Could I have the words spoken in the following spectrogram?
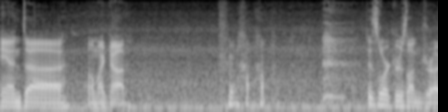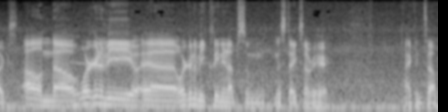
And uh, oh my god, this worker's on drugs. Oh no, we're gonna be uh, we're gonna be cleaning up some mistakes over here. I can tell.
